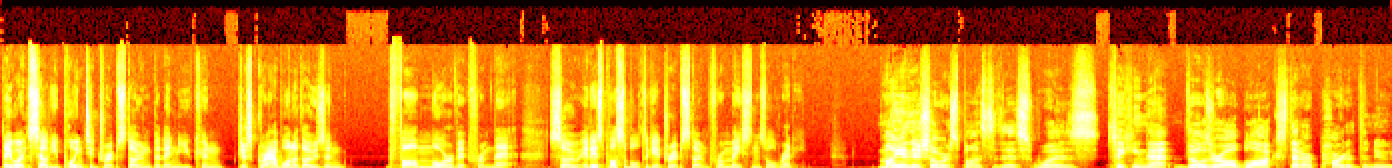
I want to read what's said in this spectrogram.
They won't sell you pointed dripstone, but then you can just grab one of those and farm more of it from there. So it is possible to get dripstone from masons already. My initial response to this was thinking that those are all blocks that are part of the new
